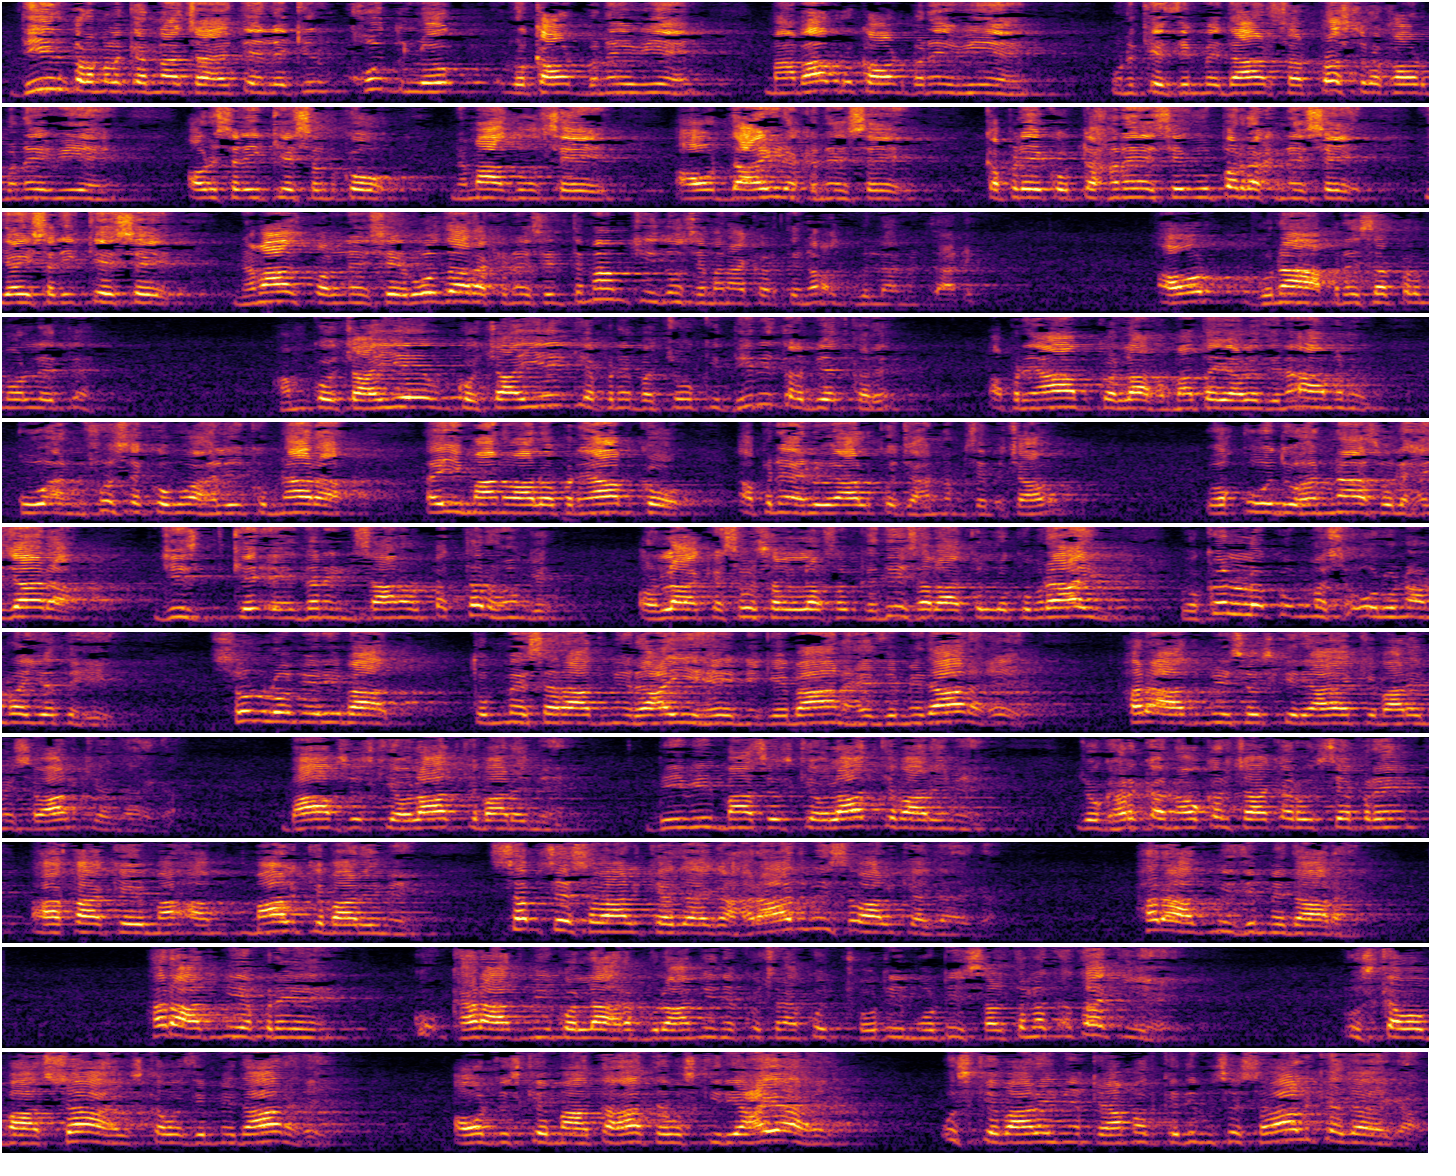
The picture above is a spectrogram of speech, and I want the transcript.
دین پر عمل کرنا چاہتے ہیں، لیکن خود لوگ رکاوٹ بنے ہوئے ہیں، ماں باپ رکاوٹ بنے ہوئے ہیں، ان کے ذمہ دار سرپرست رکاوٹ بنے ہوئے ہیں، اور اس طریقے سے ان کو نمازوں سے اور داڑھی رکھنے سے، کپڑے کو ٹکنے سے، اوپر رکھنے سے، یا اس طریقے سے نماز پڑھنے سے، روزہ رکھنے سے، ان تمام چیزوں سے منع کرتے ہیں۔ عبد اللہ ظالم اور گناہ اپنے سر پر مول لیتے ہیں۔ ہم کو چاہیے، ان کو چاہیے کہ اپنے بچوں کی دینی تربیت کریں۔ اپنے آپ کو اللہ فرماتا امن کو انفس کو وہ کم نارا ائی مان والو، اپنے آپ کو، اپنے اہل ویال کو جہنم سے بچاؤ. وقود الناس الحجارہ. جس کے ایندھن انسان اور پتھر ہوں گے۔ اور اللہ کے صلی اللہ علیہ حدیث اللہ کلکم رائم وہ کلکم مسعول ریت ہی سن لو میری بات، تم میں سر آدمی رائی ہے، نگہبان ہے، ذمہ دار ہے۔ ہر آدمی سے اس کی رعایا کے بارے میں سوال کیا جائے گا۔ باپ سے اس کی اولاد کے بارے میں، بیوی ماں سے اس کی اولاد کے بارے میں جو گھر کا نوکر چاہ کر اس سے اپنے آقا کے مال کے بارے میں سب سے سوال کیا جائے گا، ہر آدمی سوال کیا جائے گا۔ ہر آدمی ذمہ دار ہے۔ ہر آدمی اپنے ہر آدمی کو اللہ رب العامی نے کچھ نہ کچھ چھوٹی موٹی سلطنت عطا کی ہے۔ اس کا وہ بادشاہ ہے، اس کا وہ ذمہ دار ہے۔ اور جس کے ماتحت ہے، اس کی رعایا ہے۔ اس کے بارے میں قیامت کے دن اسے سوال کیا جائے گا۔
